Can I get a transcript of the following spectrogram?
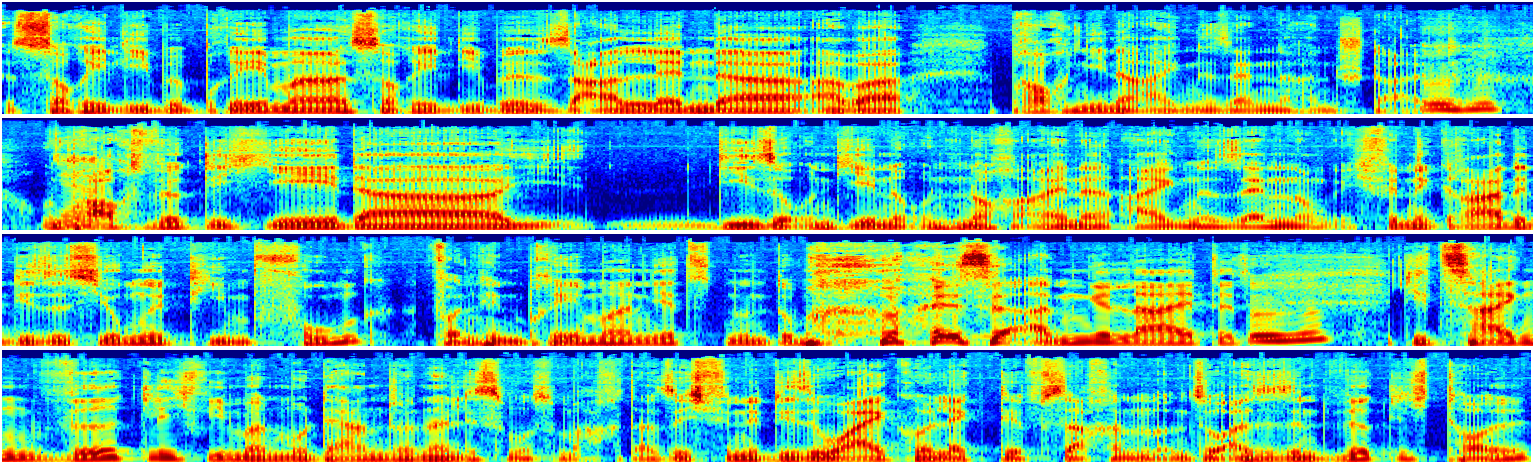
Sorry, liebe Bremer, sorry, liebe Saarländer, aber brauchen die eine eigene Sendeanstalt? Und Ja. braucht wirklich jeder diese und jene und noch eine eigene Sendung. Ich finde gerade dieses junge Team Funk, von den Bremern jetzt nun dummerweise angeleitet, die zeigen wirklich, wie man modernen Journalismus macht. Also ich finde diese Y-Collective-Sachen und so, also sind wirklich toll.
